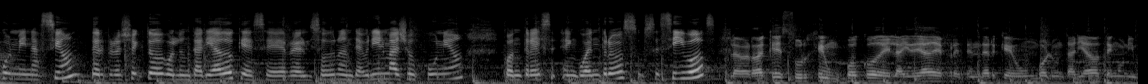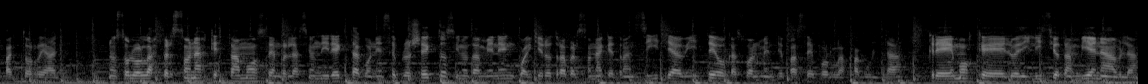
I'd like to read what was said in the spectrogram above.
culminación del proyecto de voluntariado que se realizó durante abril, mayo junio con tres encuentros sucesivos. La verdad que surge un poco de la idea de pretender que un voluntariado tenga un impacto real no solo las personas que estamos en relación directa con ese proyecto, sino también en cualquier otra persona que transite, habite o casualmente pase por la facultad. Creemos que lo edilicio también habla.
